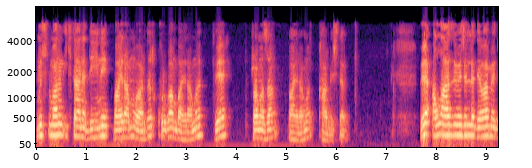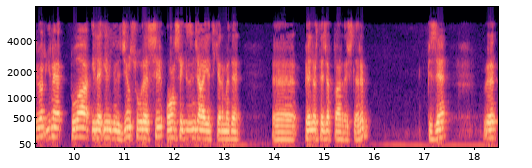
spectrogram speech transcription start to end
Müslümanın iki tane dini bayramı vardır. Kurban bayramı ve Ramazan bayramı kardeşlerim. Ve Allah Azze ve Celle devam ediyor. Yine dua ile ilgili Cin suresi 18. ayet-i kerimede e, belirtecek kardeşlerim bize ve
